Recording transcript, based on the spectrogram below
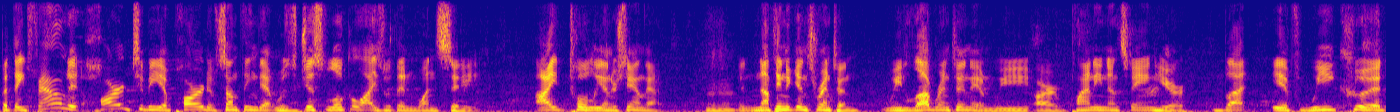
but they found it hard to be a part of something that was just localized within one city. I totally understand that. Mm-hmm. Nothing against Renton we love Renton and we are planning on staying here. But if we could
